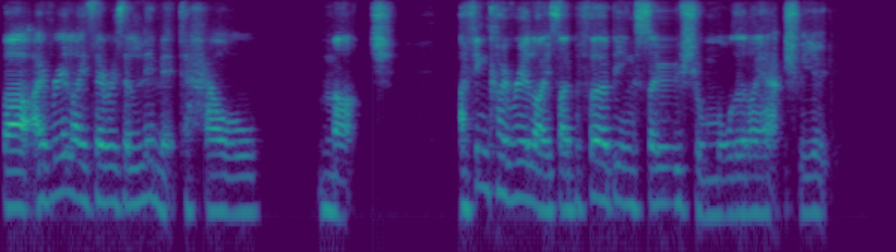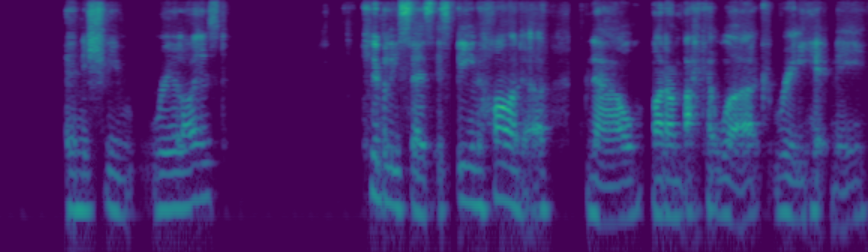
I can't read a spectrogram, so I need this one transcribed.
but I realize there is a limit to how much. I think I realized I prefer being social more than I actually initially realized. Kimberly says it's been harder now, but I'm back at work. Really hit me.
